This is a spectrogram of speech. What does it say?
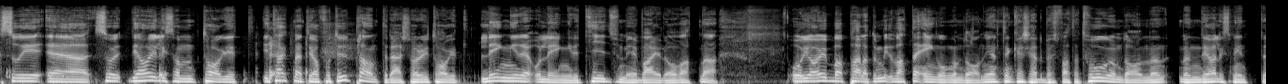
så, är, eh, så det har ju liksom tagit, i takt med att jag har fått ut plantor där så har det tagit längre och längre tid för mig varje dag att vattna. Och jag har ju bara pallat att vattna en gång om dagen. Egentligen kanske jag hade behövt vattna två gånger om dagen, men, men det har liksom inte,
